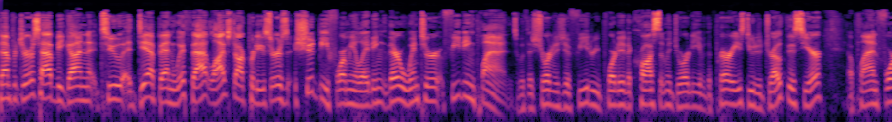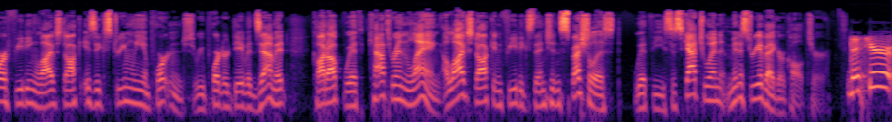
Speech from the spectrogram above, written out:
Temperatures have begun to dip, and with that, livestock producers should be formulating their winter feeding plans. With a shortage of feed reported across the majority of the prairies due to drought this year, a plan for feeding livestock is extremely important. Reporter David Zammit caught up with Catherine Lang, a livestock and feed extension specialist with the Saskatchewan Ministry of Agriculture. This year,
